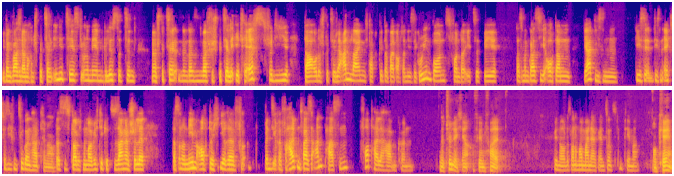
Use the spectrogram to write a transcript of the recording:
die dann quasi dann noch in speziellen Indizes, die Unternehmen gelistet sind. Und dann, speziell, dann sind zum Beispiel spezielle ETFs für die da oder spezielle Anleihen. Ich glaube, es gibt dabei auch dann diese Green Bonds von der EZB, dass man quasi auch dann ja diesen, diese, diesen exklusiven Zugang hat. Genau. Das ist, glaube ich, nochmal wichtig hier zu sagen an der Stelle, dass Unternehmen auch durch ihre, wenn sie ihre Verhaltensweise anpassen, Vorteile haben können. Natürlich, ja, auf jeden Fall. Genau, das war nochmal meine Ergänzung zu dem Thema. Okay.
